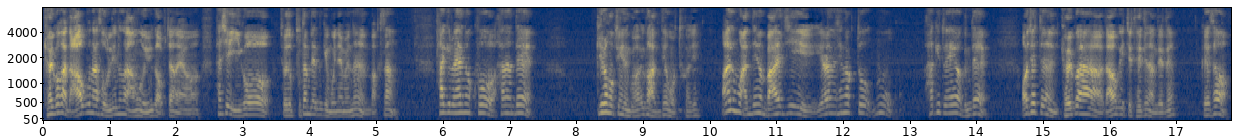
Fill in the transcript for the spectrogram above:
결과가 나오고 나서 올리는 건 아무 의미가 없잖아요. 사실 이거 저도 부담되는 게 뭐냐면은 막상 하기로 해놓고 하는데 이런 걱정이 있는 거야. 이거 안 되면 어떡하지? 아 이거 뭐 안 되면 말지 이라는 생각도 뭐 하기도 해요. 근데 어쨌든 결과 나오겠죠. 되든 안 되든. 그래서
